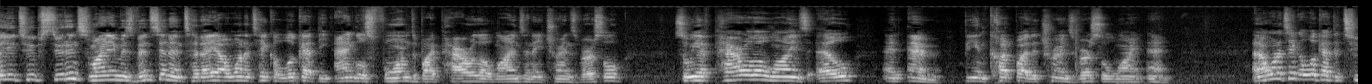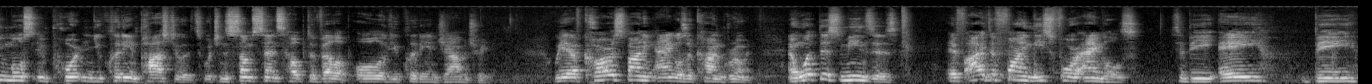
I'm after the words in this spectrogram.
YouTube students, my name is Vincent and today I want to take a look at the angles formed by parallel lines in a transversal. So we have parallel lines L and M being cut by the transversal line N. And I want to take a look at the two most important Euclidean postulates which in some sense help develop all of Euclidean geometry. We have corresponding angles are congruent. And what this means is if I define these four angles to be A, B,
